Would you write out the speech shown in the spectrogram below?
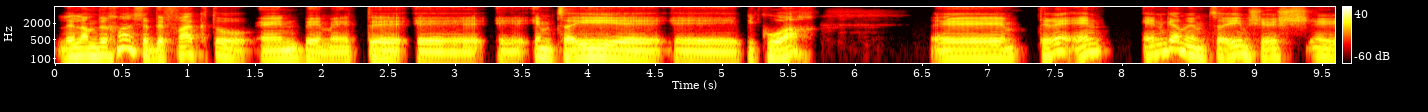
ללמדך שדה פקטו אין באמת אה, אה, אה, אמצעי אה, אה, פיקוח. אה, תראה, אין, אין גם אמצעים שיש אה,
